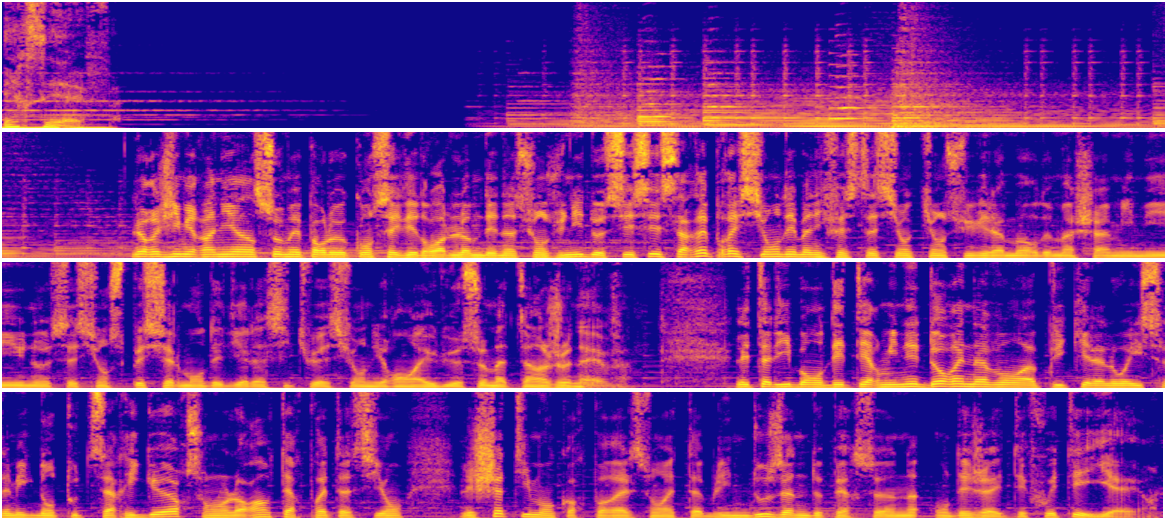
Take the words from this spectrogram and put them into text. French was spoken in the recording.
RCF. Le régime iranien sommé par le Conseil des droits de l'homme des Nations Unies de cesser sa répression des manifestations qui ont suivi la mort de Masha Amini. Une session spécialement dédiée à la situation en Iran a eu lieu ce matin à Genève. Les talibans déterminés dorénavant à appliquer la loi islamique dans toute sa rigueur selon leur interprétation. Les châtiments corporels sont établis. Une douzaine de personnes ont déjà été fouettées hier.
